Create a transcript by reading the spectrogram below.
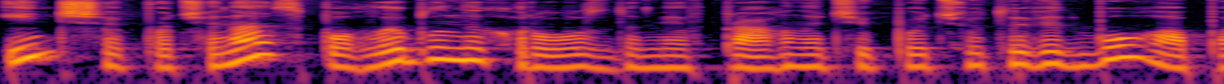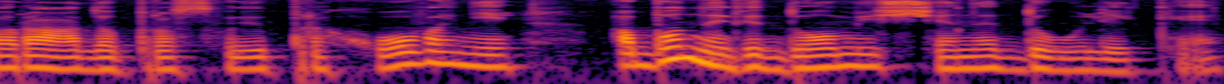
Інші починають з поглиблених роздумів, прагнучи почути від Бога пораду про свої приховані або невідомі ще недоліки.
